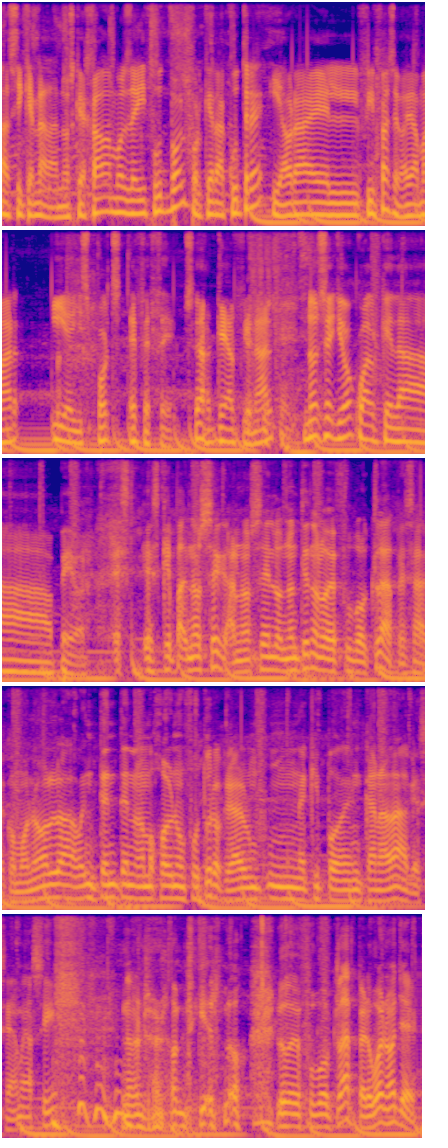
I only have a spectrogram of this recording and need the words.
Así que nada, nos quejábamos de eFootball porque era cutre y ahora el FIFA se va a llamar EA Sports FC. O sea que al final no sé yo cuál queda peor. Es, es que pa- no sé, no sé, no entiendo lo de Fútbol Club. O sea, como no lo intenten a lo mejor en un futuro crear un, un equipo en Canadá que se llame así, no, no entiendo lo de Fútbol Club. Pero bueno, oye,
